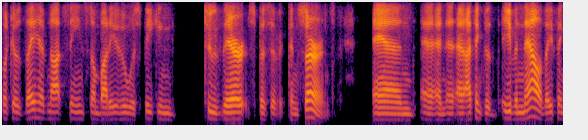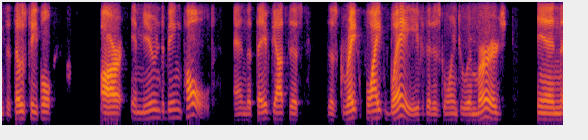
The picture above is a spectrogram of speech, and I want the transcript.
because they have not seen somebody who was speaking to their specific concerns. And, and and I think that even now they think that those people are immune to being polled, and that they've got this this great white wave that is going to emerge in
